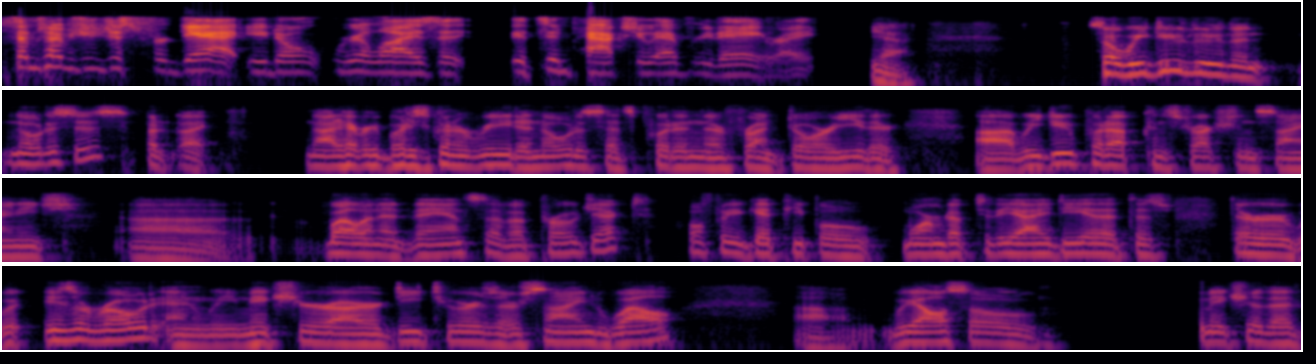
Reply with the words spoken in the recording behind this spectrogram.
sometimes you just forget. You don't realize that it impacts you every day, right? Yeah. So we do do the notices, but like not everybody's going to read a notice that's put in their front door either. Uh, we do put up construction signage uh, well in advance of a project. Hopefully, get people warmed up to the idea that this there is a road, and we make sure our detours are signed well. Um, we also make sure that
